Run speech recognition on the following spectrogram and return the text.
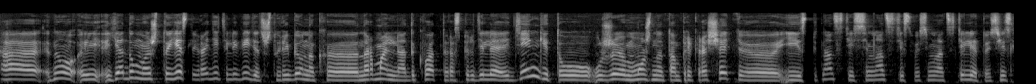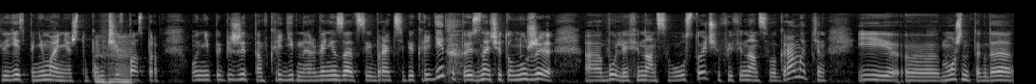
А, ну, я думаю, что если родители видят, что ребенок нормально, адекватно распределяет деньги, то уже можно там прекращать и с 15, и с 17, и с 18 лет. То есть если есть понимание, что получив паспорт, он не побежит там в кредитной организации брать себе кредиты, то есть значит он уже а, более финансово устойчив и финансово грамотен, и э, можно тогда,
